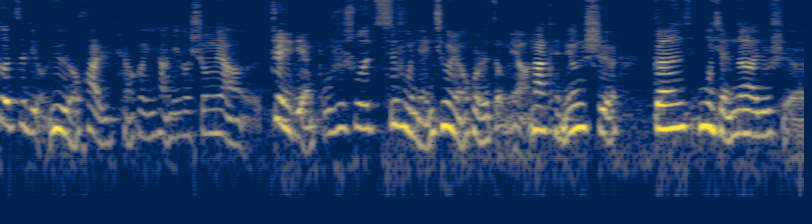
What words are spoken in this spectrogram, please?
各自领域的话语权和影响力和声量，这一点不是说欺负年轻人或者怎么样，那肯定是跟目前的就是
